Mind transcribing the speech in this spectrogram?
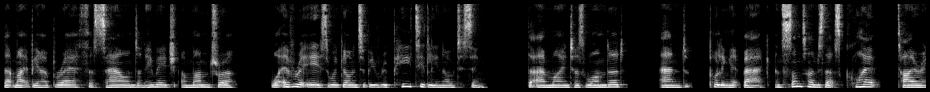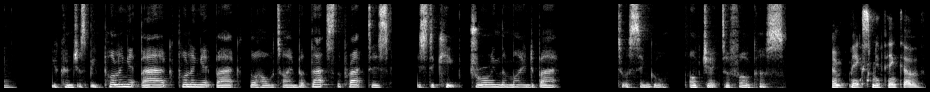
That might be our breath, a sound, an image, a mantra, whatever it is, we're going to be repeatedly noticing that our mind has wandered and pulling it back. And sometimes that's quite tiring you can just be pulling it back, pulling it back the whole time. But that's the practice is to keep drawing the mind back to a single object of focus. It makes me think of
